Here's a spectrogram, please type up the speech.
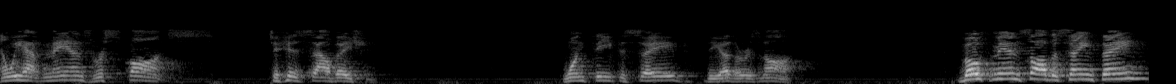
and we have man's response to his salvation. One thief is saved, the other is not. Both men saw the same thing.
